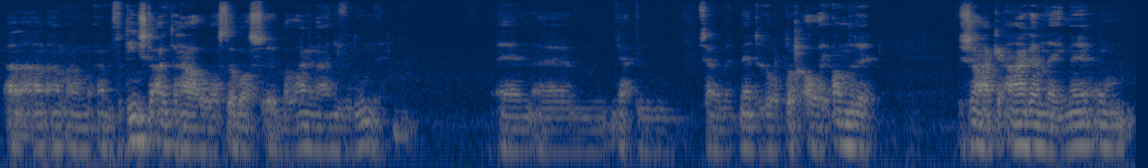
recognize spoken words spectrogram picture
aan, aan, aan, aan, aan verdiensten uit te halen was, dat was eh bij lange na niet voldoende. En ehm, ja, toen zijn we met mentorhulp toch allerlei andere zaken aan gaan nemen om,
